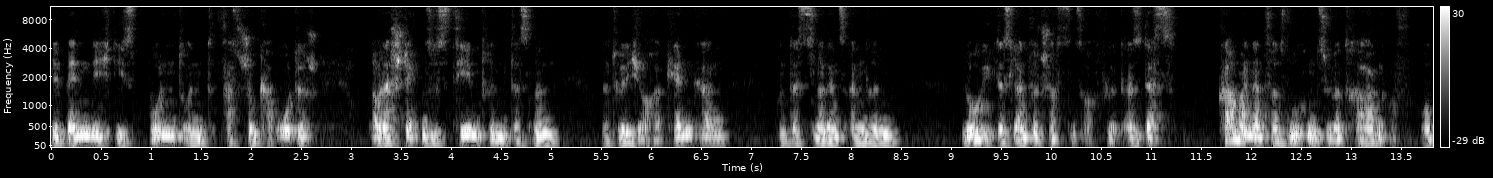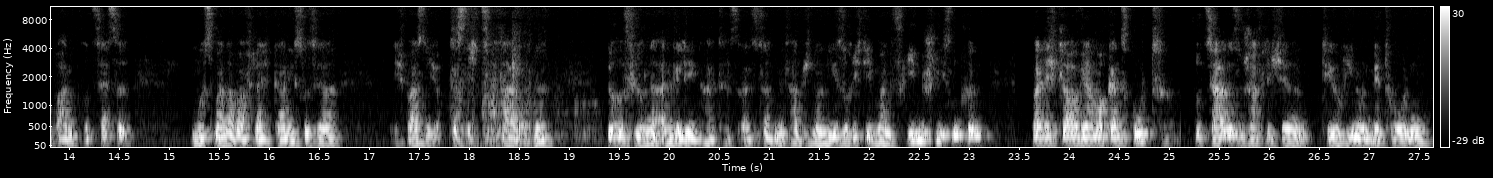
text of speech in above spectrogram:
lebendig, die ist bunt und fast schon chaotisch. Aber da steckt ein System drin, das man natürlich auch erkennen kann und das zu einer ganz anderen Logik des Landwirtschaftens auch führt. Also das kann man dann versuchen zu übertragen auf urbane Prozesse, muss man aber vielleicht gar nicht so sehr. Ich weiß nicht, ob das nicht Teil auch eine irreführende Angelegenheit ist. Also damit habe ich noch nie so richtig meinen Frieden schließen können, weil ich glaube, wir haben auch ganz gut sozialwissenschaftliche Theorien und Methoden,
